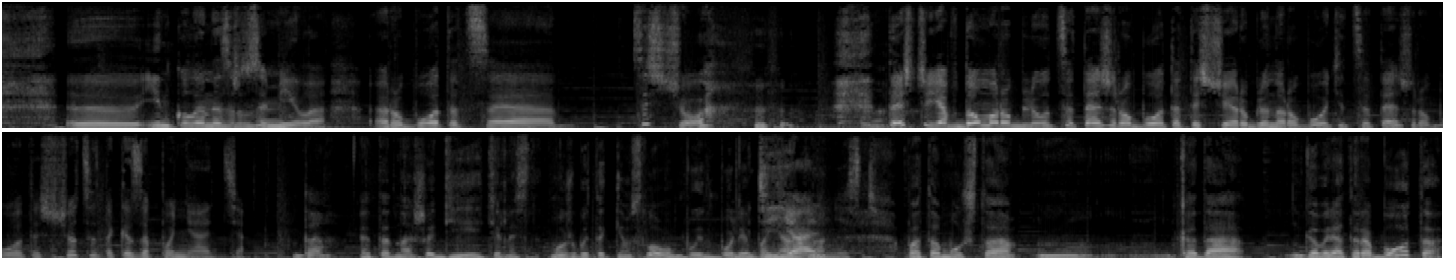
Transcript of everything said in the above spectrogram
е, інколи не зрозуміле. Робота це, це що? Те, що я вдома роблю, це теж робота. Те, що я роблю на роботі, це теж робота. Що це таке за поняття? Да, это наша деятельность. Может быть, таким словом будет более понятно. Діяльність. Потому что, м, когда говорят «работа»,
